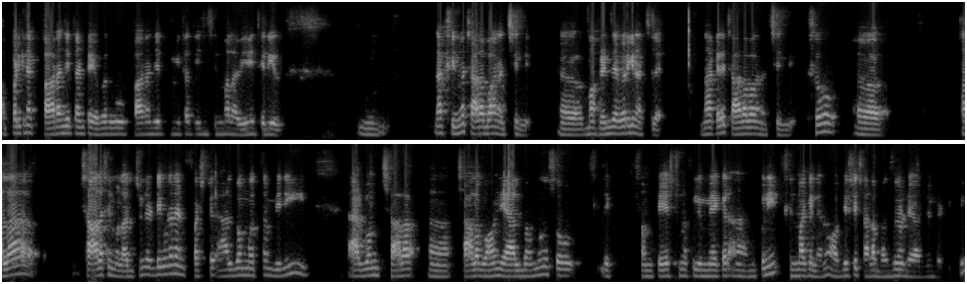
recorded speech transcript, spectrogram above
అప్పటికి నాకు పారంజిత్ అంటే ఎవరు? పారంజిత్ మిగతా తీసిన సినిమాలు అవి ఏమీ తెలియదు. నాకు సినిమా చాలా బాగా నచ్చింది. మా ఫ్రెండ్స్ ఎవరికి నచ్చలే. నాకైతే చాలా బాగా నచ్చింది. సో అలా చాలా సినిమాలు. అర్జున్ రెడ్డి కూడా నేను ఫస్ట్ ఆల్బమ్ మొత్తం విని ఆల్బమ్ చాలా చాలా బాగుంది album so like some taste ఉన్న ఫిల్మ్ మేకర్ అని అనుకుని సినిమాకి వెళ్ళాను ఆబ్వియస్లీ చాలా బజ్జులు ఉండే అర్జున్ రెడ్డికి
